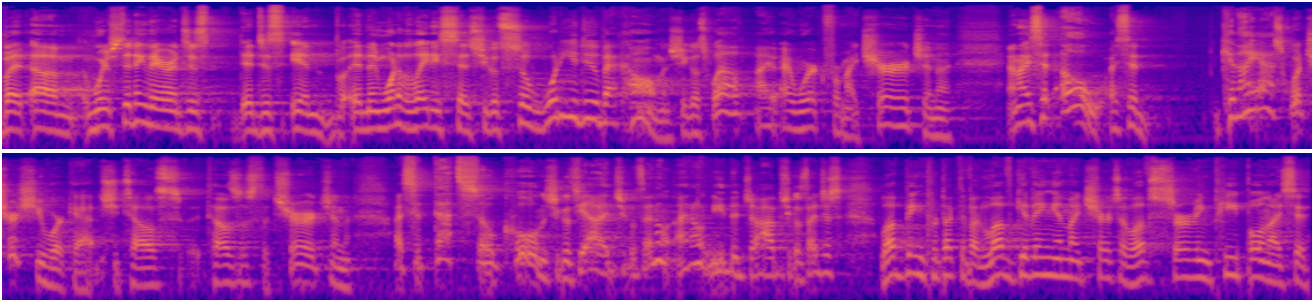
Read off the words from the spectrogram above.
But um, we're sitting there and just, just in, and then one of the ladies says, she goes, So what do you do back home? And she goes, Well, I, I work for my church. And, I, and I said, Oh, I said, can I ask what church you work at? she tells, tells us the church. And I said, That's so cool. And she goes, Yeah. And she goes, I don't, I don't need the job. She goes, I just love being productive. I love giving in my church. I love serving people. And I said,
